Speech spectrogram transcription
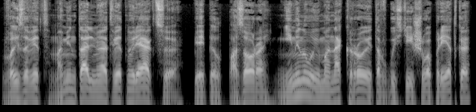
вызовет моментальную ответную реакцию. Пепел позора неминуемо накроет августейшего предка,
